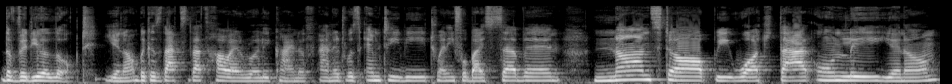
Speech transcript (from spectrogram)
the video looked, you know, because that's that's how I really kind of and it was MTV 24 by 7 non-stop. We watched that only, you know.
